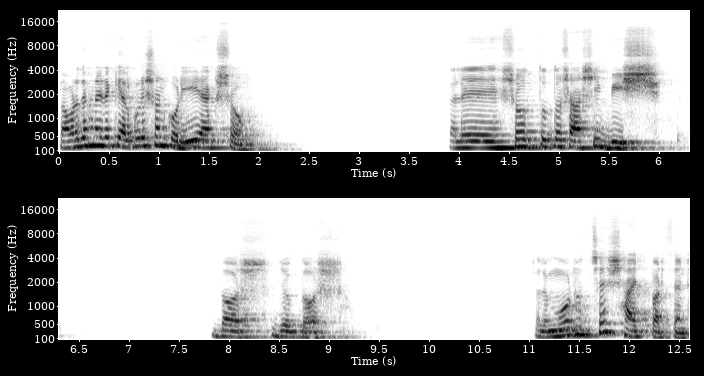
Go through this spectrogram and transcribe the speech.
তো আমরা যখন এটা ক্যালকুলেশন করি, একশো, তাহলে সত্তর দশ আশি বিশ, দশ যোগ দশ, তাহলে মোট হচ্ছে ষাট পার্সেন্ট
